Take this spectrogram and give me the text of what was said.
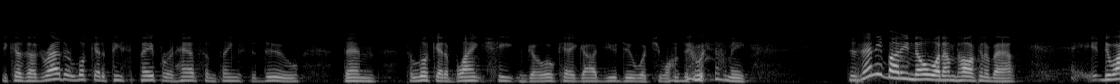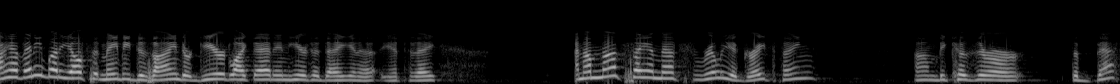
because I'd rather look at a piece of paper and have some things to do than to look at a blank sheet and go, okay, God, you do what you want to do with me. Does anybody know what I'm talking about? do I have anybody else that may be designed or geared like that in here today? You know, today, and I'm not saying that's really a great thing, um, because there are the best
